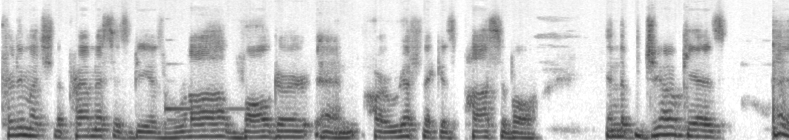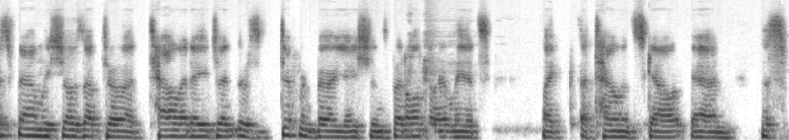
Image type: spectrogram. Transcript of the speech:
Pretty much the premise is be as raw, vulgar, and horrific as possible. And the joke is his family shows up to a talent agent. There's different variations, but ultimately it's like a talent scout, and this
